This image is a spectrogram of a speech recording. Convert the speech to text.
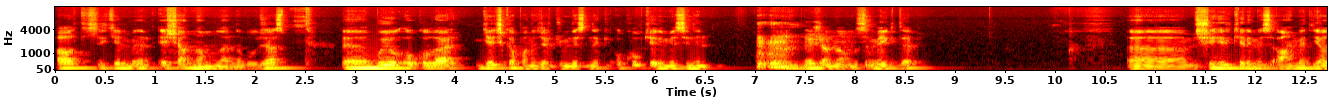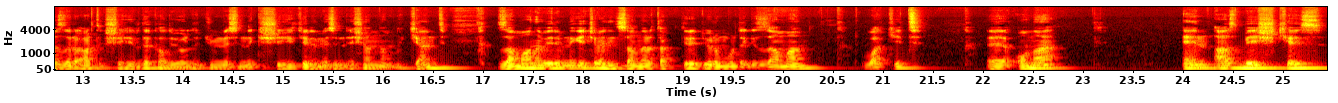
alt çizili kelimelerin eş anlamlarını bulacağız. Ee, bu yıl okullar geç kapanacak cümlesindeki okul kelimesinin eş anlamlısı mektep. Şehir kelimesi Ahmet yazları artık şehirde kalıyordu cümlesindeki şehir kelimesinin eş anlamlı kent. Zamanı verimli geçiren insanları takdir ediyorum. Buradaki zaman, vakit. Ee, ona en az 5 kez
